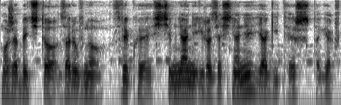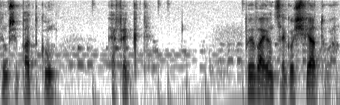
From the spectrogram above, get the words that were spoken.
Może być to zarówno zwykłe ściemnianie i rozjaśnianie, jak i też, tak jak w tym przypadku, efekt pływającego światła.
